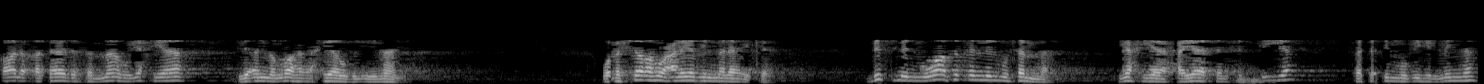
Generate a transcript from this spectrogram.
قال قتادة سماه يحيى لأن الله أحياه بالإيمان. وبشره على يد الملائكة. باسم موافق للمسمى. يحيى حياة حسية. فتتم به المنة.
